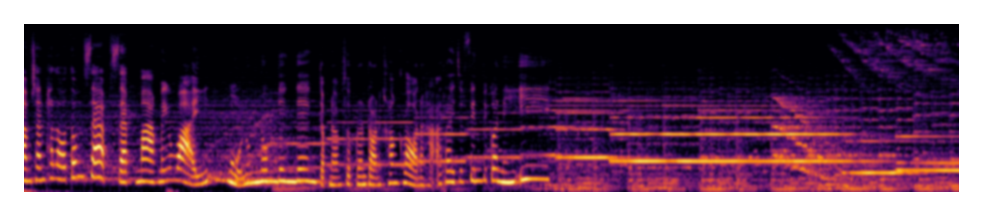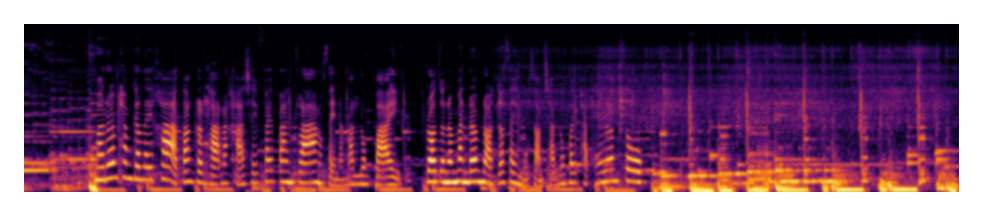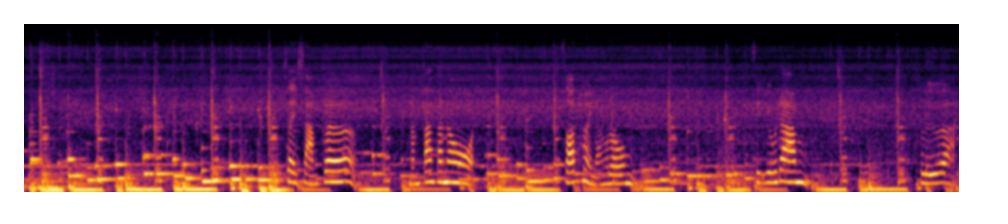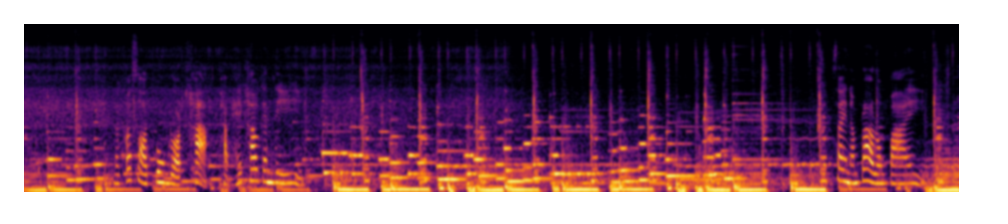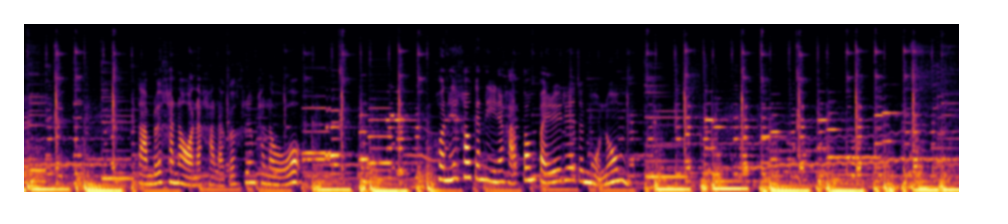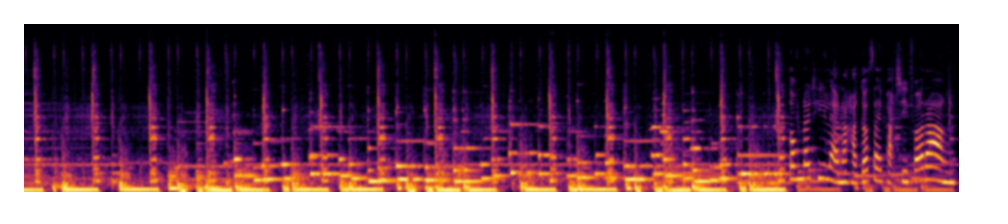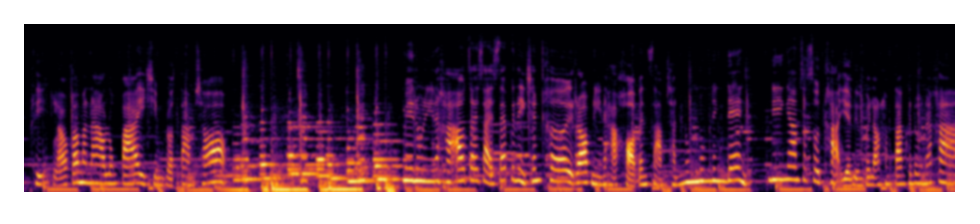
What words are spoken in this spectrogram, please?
ามชั้นพะโล้ต้มแซบแซบมากไม่ไหว หมูนุ่มๆเด้งๆ กับน้ำซุปร้อนๆคล่องคลอนะคะ อะไรจะฟินไปกว่านี้อีกมาเริ่มทำกันเลยค่ะ ตั้งกระทะนะคะ ใช้ไฟปานกลาง ใส่น้ำมันลงไป รอจนน้ำมันเริ่มร้อนก็ใส่หมูสามชั้นลงไปผัดให้เริ่มสุก ส่สามเกลือ น้ำตาลตะโนด ซอสหอยนางรม ซีอิ๊วดำ เกลือ แล้วก็ซอสปรุงรสค่ะ ผัดให้เข้ากันดีใส่น้ำเปล่าลงไป ตามด้วยขนอนนะคะ แล้วก็เครื่องพะโล้ คนให้เข้ากันดีนะคะ ต้มไปเรื่อย ๆ จนหมูนุ่ม ต้มได้ที่แล้วนะคะ ก็ใส่ผักชีฝรั่งพริกแล้วก็มะนาวลงไปชิมรสตามชอบ เอาใจใส่แซบกันอีกเช่นเคย รอบนี้นะคะ ขอเป็น 3 ชั้นนุ่มๆเด้งๆ ดีงามสุดๆค่ะ อย่าลืมไปลองทำตามกันดูนะคะ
